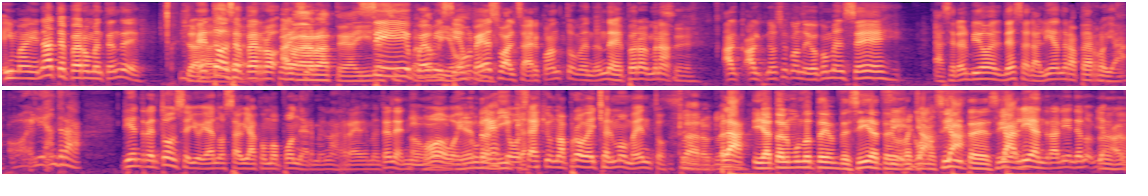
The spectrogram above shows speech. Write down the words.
Imagínate, pero ¿me entendés? Ya, Entonces, ya. perro. Pero al- agarraste ahí Sí, 50 pues mis 100 millones. pesos al saber cuánto, ¿me entendés? Pero, mira, Sí. al- al- no sé, cuando yo comencé a hacer el video del de esa, la Liendra, perro, ya. Oh, Liendra. Liendra, entonces yo ya no sabía cómo ponerme en las redes, ¿me entendés? Ni Ah, modo, voy con Liendra esto. O Nica. sea, es que uno aprovecha el momento. Claro, Bla. claro. Y ya todo el mundo te decía, te Sí, reconocía ya, y te decía. Ya, Liendra, Liendra, no, ya.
